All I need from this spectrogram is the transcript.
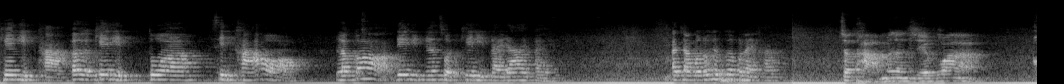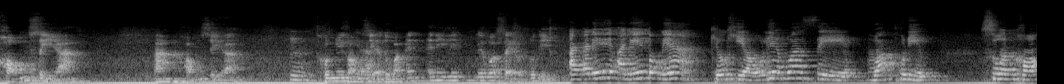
เครดิตค่ะเออเครดิตตัวสินค้าออก แล้วก็เดบิตเงินสดเครดิตรายได้ไป อาจารย์มารุจะเพิ่มอะไรคะจะถามอาจารย์เชฟว่าของเสียนะของเสีย อืม คุณมีของเสียถูกป่ะไอ้ไอ้นี่เรียกเรียกว่าเศษวัตถุดิบอันอันนี้อันนี้ตรงเนี้ยเขียวๆเรียกว่าเศษวัตถุดิบ ส่วนของ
